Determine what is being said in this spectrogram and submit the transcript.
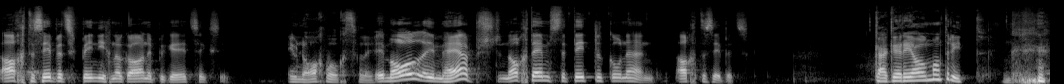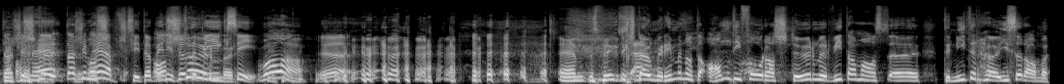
78 bin ich noch gar nicht bei GC. Gewesen. Im Nachwuchs vielleicht. Im Mal im Herbst, nachdem sie den Titel gewonnen haben. 78. Gegen Real Madrid. Das war im, Her das ist im Herbst, gewesen, da bin ich schon dabei. Gewesen. Voilà. Ähm, das bringt Ich stelle mir immer noch den Andi vor als Stürmer, wie damals äh, der Niederhäuser.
